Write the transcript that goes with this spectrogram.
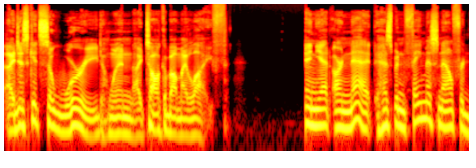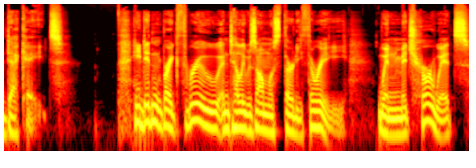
I just get so worried when I talk about my life. And yet, Arnett has been famous now for decades, he didn't break through until he was almost 33, when Mitch Hurwitz,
